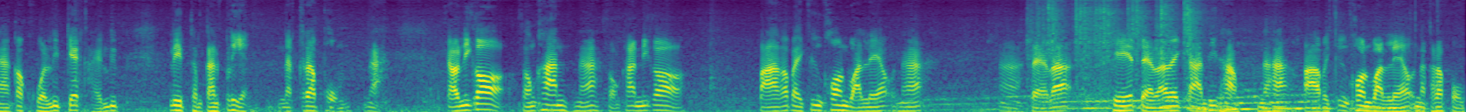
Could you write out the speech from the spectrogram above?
นะก็ควรรีบแก้ไขรีบรีบทำการเปลี่ยนนะครับผมนะ คราวนี้ก็สองคันนะสองคันนี้ก็ปลาเข้าไปครึ่งค่อนวันแล้วนะฮะอ่าแต่ละเคสแต่ละรายการที่ทำนะฮะปลาไปครึ่งค่อนวันแล้วนะครับผม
